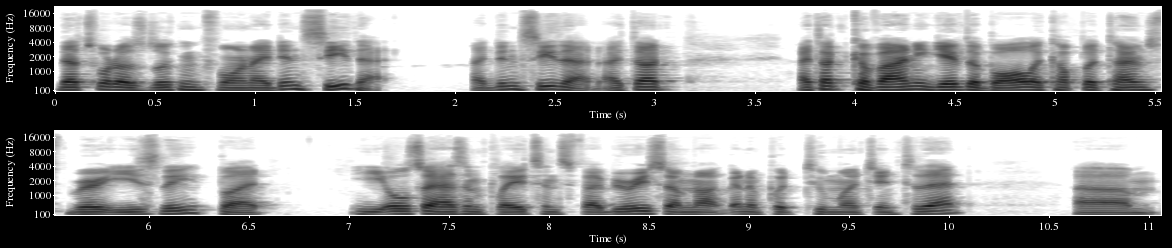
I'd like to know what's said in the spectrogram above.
that's what I was looking for. And I didn't see that. I didn't see that. I thought I thought Cavani gave the ball a couple of times very easily, but he also hasn't played since February, so I'm not going to put too much into that. Um,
